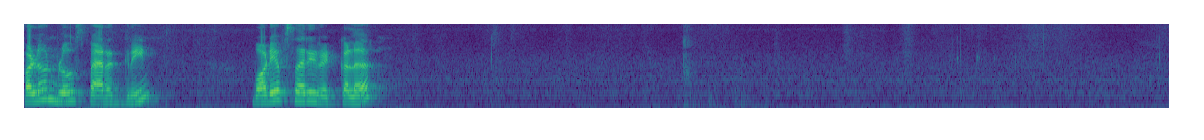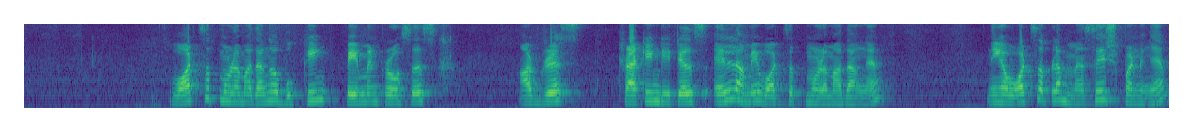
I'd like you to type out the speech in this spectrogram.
balloon blouse parrot green body of sari red colour WhatsApp மூலமாக தாங்க booking payment process address tracking details எல்லாமே வாட்ஸ்அப் மூலமாக தாங்க. நீங்கள் வாட்ஸ்அப்பில் மெசேஜ் பண்ணுங்கள்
